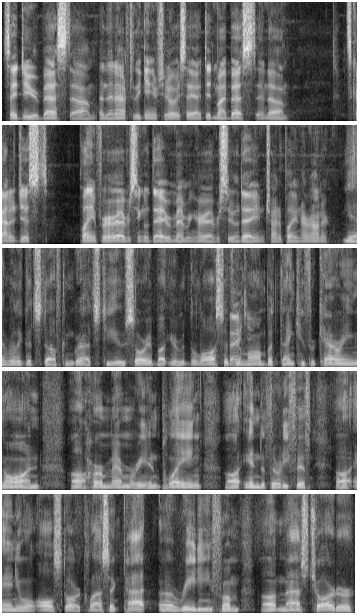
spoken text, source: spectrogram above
say, "Do your best," um, and then after the game, she'd always say, "I did my best." And um, it's kind of just playing for her every single day, remembering her every single day, and trying to play in her honor. Yeah, really good stuff. Congrats to you. Sorry about your the loss of thank your mom, but thank you for carrying on uh, her memory and playing uh, in the 35th uh, annual All Star Classic. Pat uh, Reedy from uh, MaST Charter.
